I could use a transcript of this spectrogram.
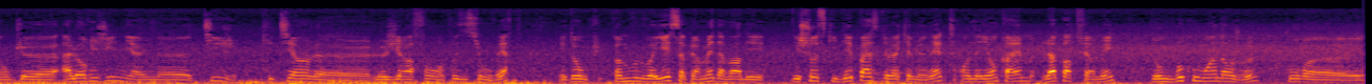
Donc euh, à l'origine, il y a une euh, tige qui tient le, girafon en position ouverte. Et donc, comme vous le voyez, ça permet d'avoir des, choses qui dépassent de la camionnette en ayant quand même la porte fermée. Donc beaucoup moins dangereux pour euh,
